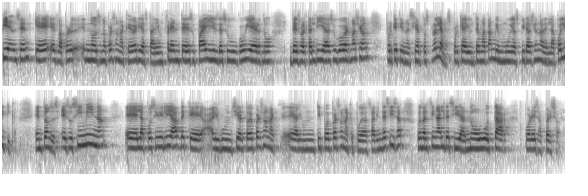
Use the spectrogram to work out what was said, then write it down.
piensen que es la, no es una persona que debería estar enfrente de su país, de su gobierno, de su alcaldía, de su gobernación, porque tiene ciertos problemas, porque hay un tema también muy aspiracional en la política. Entonces, eso sí mina eh, la posibilidad de que algún cierto de persona, eh, algún tipo de persona que pueda estar indecisa, pues al final decida no votar por esa persona.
